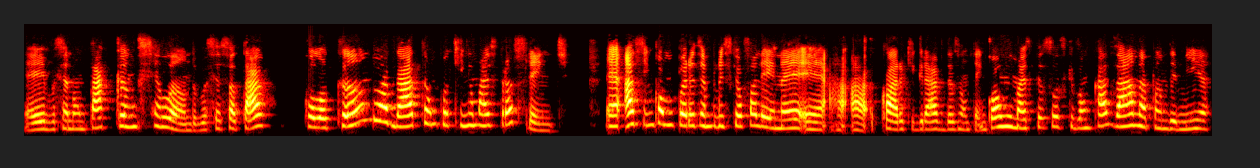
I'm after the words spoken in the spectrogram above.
É, você não está cancelando, você só está colocando a data um pouquinho mais para frente. É, assim como, por exemplo, isso que eu falei, né? É, a, a, claro que grávidas não tem como, mas pessoas que vão casar na pandemia,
